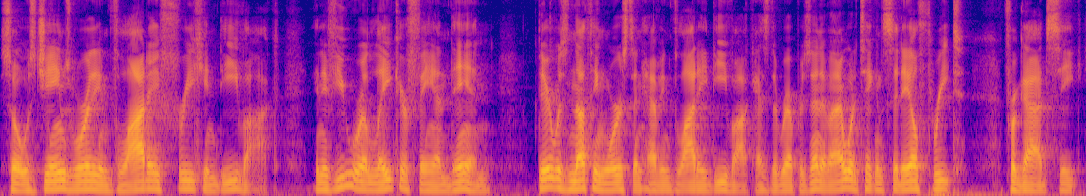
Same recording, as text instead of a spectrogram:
So it was James Worthy and Vlade freaking Divac. And if you were a Laker fan then, there was nothing worse than having Vlade Divac as the representative. I would have taken Sedale Threatt for God's sake.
